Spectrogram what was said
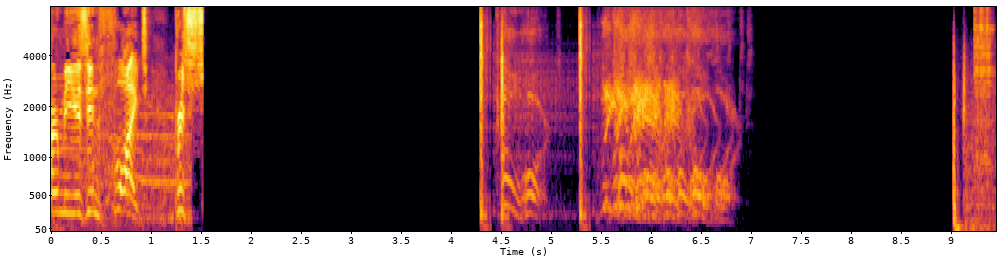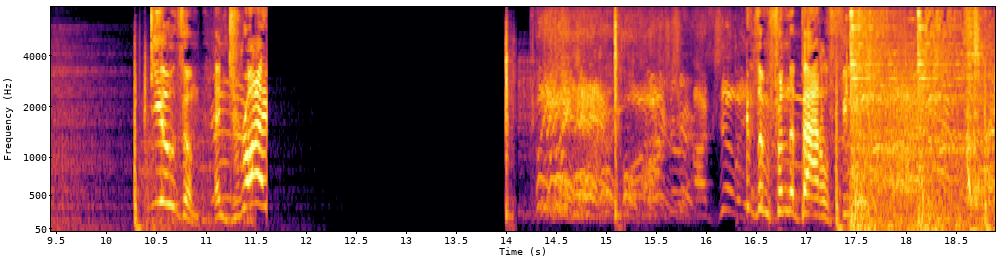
Army is in flight. Pursue Cohort! Legionary cohort! them and drive them from the battlefield.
